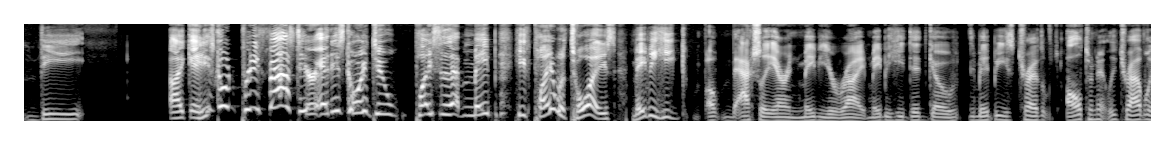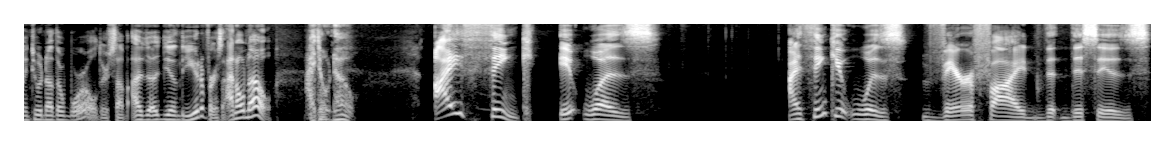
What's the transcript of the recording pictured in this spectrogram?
the like he's going pretty fast here and he's going to places that maybe he's playing with toys. Maybe he oh, actually aaron maybe you're right. Maybe he did go maybe he's tra- alternately traveling to another world or something uh, you know, the universe. I don't know. I don't know. I think it was I think it was verified that this is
